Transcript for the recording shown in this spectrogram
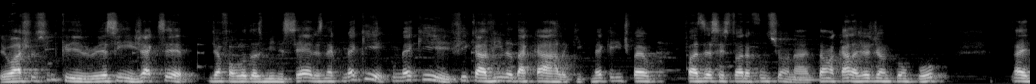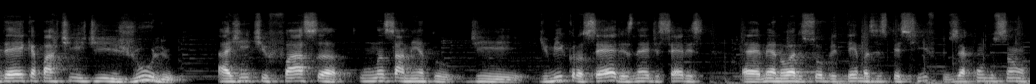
Eu acho isso incrível. E assim, já que você já falou das minisséries, né? Como é que, como é que fica a vinda da Carla aqui? Como é que a gente vai fazer essa história funcionar? Então, a Carla já adiantou um pouco. A ideia é que a partir de julho a gente faça um lançamento de, de microséries, né? De séries é, menores sobre temas específicos. E a condução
